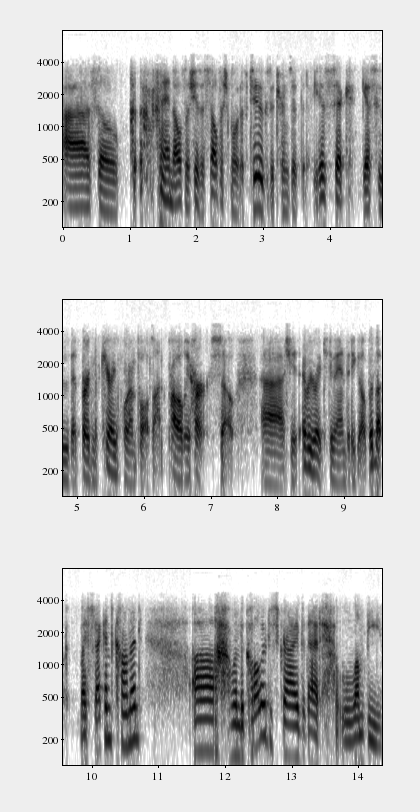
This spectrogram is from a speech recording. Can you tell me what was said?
Uh, so, and also she has a selfish motive too, because it turns out that if he is sick, guess who the burden of caring for him falls on? Probably her. So, uh, she has every right to demand that he go. But look, my second comment, uh, when the caller described that lumpy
